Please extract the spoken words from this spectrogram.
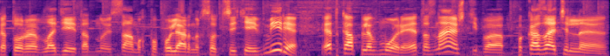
которая владеет одной из самых популярных соцсетей в мире, это капля в море. Это, знаешь, типа, показательная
